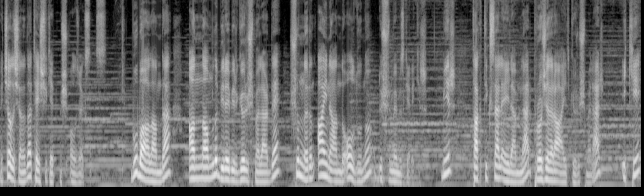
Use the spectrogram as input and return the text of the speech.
ve çalışanı da teşvik etmiş olacaksınız. Bu bağlamda anlamlı birebir görüşmelerde şunların aynı anda olduğunu düşünmemiz gerekir. 1. Taktiksel eylemler, projelere ait görüşmeler. 2.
